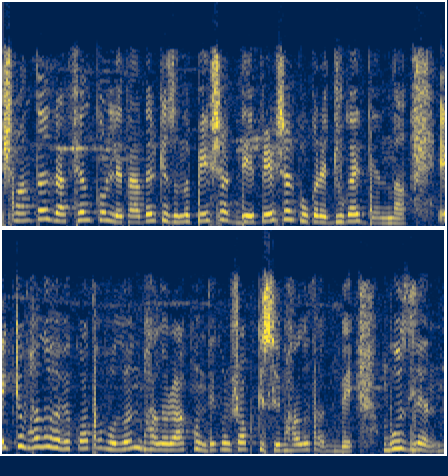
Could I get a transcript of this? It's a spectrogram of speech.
সন্তানরা ফেল করলে তাদেরকে যেন প্রেশার দিয়ে প্রেশার কুকারে ঢুকাই দেন না। একটু ভালোভাবে কথা বলুন, ভালো রাখুন, দেখুন সব কিছুই ভালো থাকবে। বুঝলেন?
